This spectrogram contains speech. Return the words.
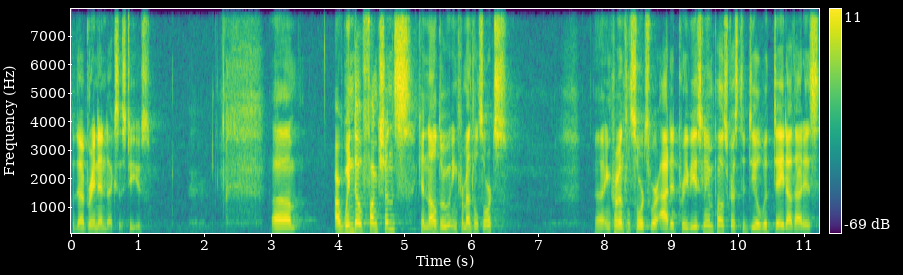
the Brin indexes to use. Um, our window functions can now do incremental sorts. Uh, incremental sorts were added previously in Postgres to deal with data that is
